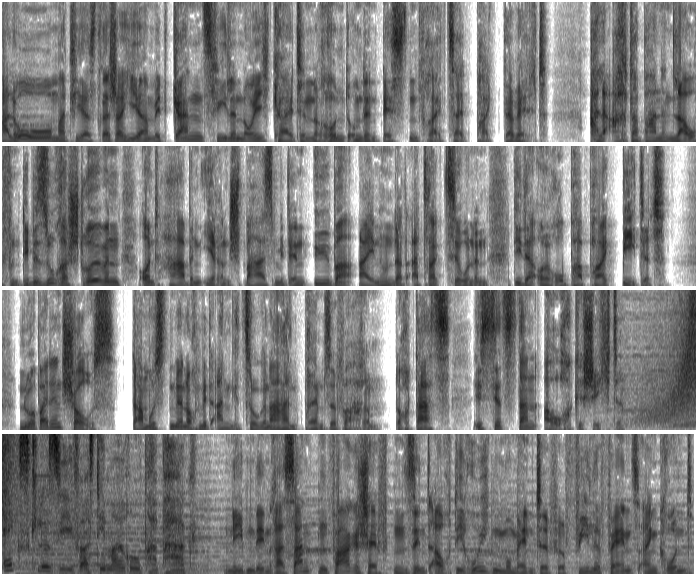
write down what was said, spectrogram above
Hallo, Matthias Drescher hier mit ganz vielen Neuigkeiten rund um den besten Freizeitpark der Welt. Alle Achterbahnen laufen, die Besucher strömen und haben ihren Spaß mit den über 100 Attraktionen, die der Europapark bietet. Nur bei den Shows, da mussten wir noch mit angezogener Handbremse fahren. Doch das ist jetzt dann auch Geschichte. Exklusiv aus dem Europapark. Neben den rasanten Fahrgeschäften sind auch die ruhigen Momente für viele Fans ein Grund,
